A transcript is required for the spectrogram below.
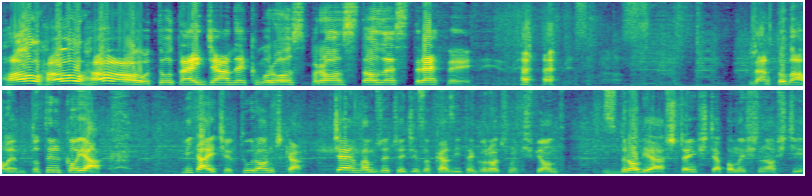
Ho, ho, ho! Tutaj dziadek Mróz prosto ze strefy. Żartowałem, to tylko ja. Witajcie, tu Rączka. Chciałem Wam życzyć z okazji tegorocznych świąt zdrowia, szczęścia, pomyślności,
